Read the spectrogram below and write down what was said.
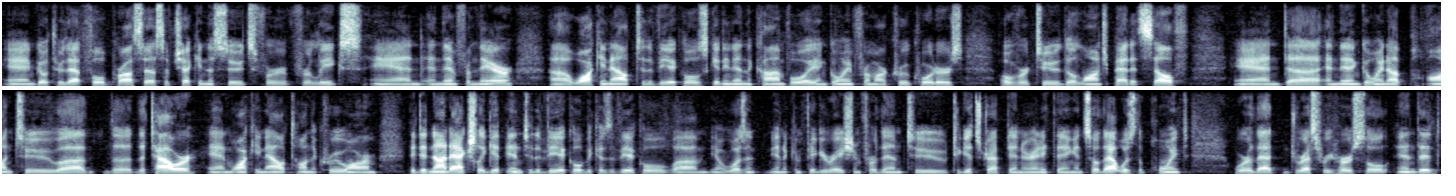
and go through that full process of checking the suits for, for leaks and, and then from there uh, walking out to the vehicles, getting in the convoy and going from our crew quarters over to the launch pad itself and, uh, and then going up onto uh, the, the tower and walking out on the crew arm. They did not actually get into the vehicle because the vehicle um, you know, wasn't in a configuration for them to, to get strapped in or anything. And so that was the point where that dress rehearsal ended.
